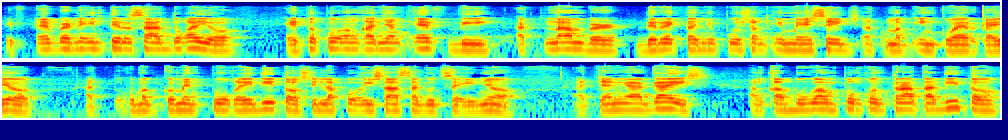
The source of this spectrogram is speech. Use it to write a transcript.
If ever na interesado kayo, ito po ang kanyang FB at number. Direktan nyo po siyang i-message at mag-inquire kayo. At kung mag-comment po kayo dito, sila po ay sasagot sa inyo. At yan nga guys, ang kabuwang pong kontrata dito,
